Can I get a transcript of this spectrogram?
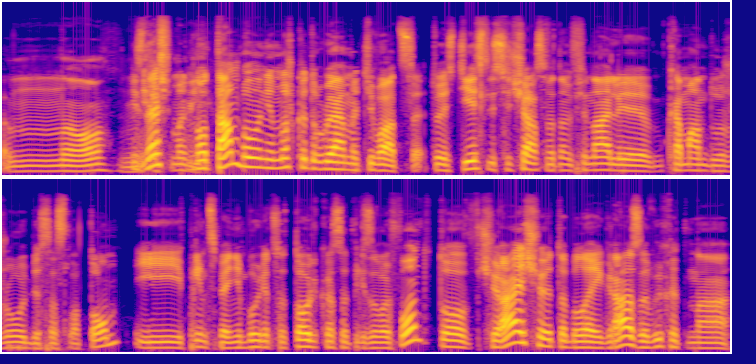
но И не знаешь, смогли. но там была немножко другая мотивация. То есть, если сейчас в этом финале команды уже обе со слотом, и, в принципе, они борются только за призовой фонд, то вчера еще это была игра за выход на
